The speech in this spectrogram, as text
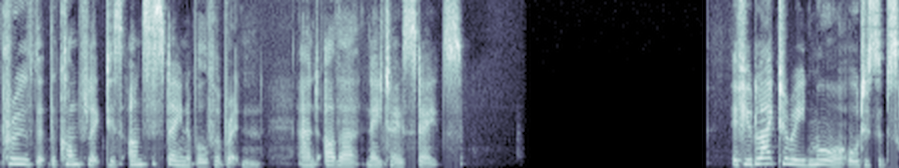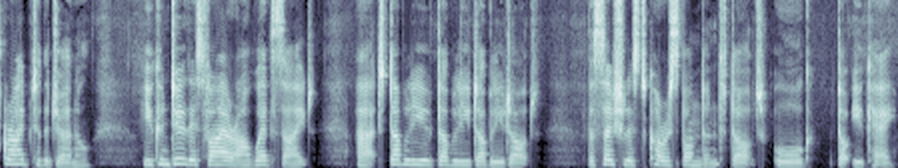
prove that the conflict is unsustainable for Britain and other NATO states. If you'd like to read more or to subscribe to the journal, you can do this via our website at www.thesocialistcorrespondent.org.uk.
